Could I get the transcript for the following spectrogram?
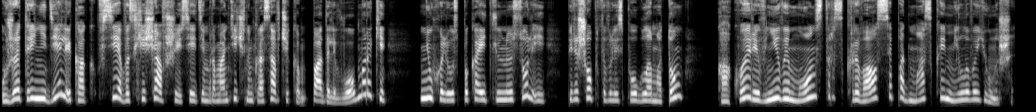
Уже три недели, как все восхищавшиеся этим романтичным красавчиком падали в обмороки, нюхали успокоительную соль и перешептывались по углам о том, какой ревнивый монстр скрывался под маской милого юноши?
